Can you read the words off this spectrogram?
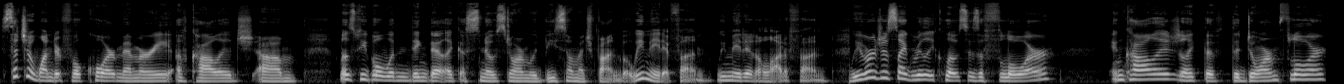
such a wonderful core memory of college. Um, most people wouldn't think that like a snowstorm would be so much fun but we made it fun. We made it a lot of fun. We were just like really close as a floor in college like the the dorm floor.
